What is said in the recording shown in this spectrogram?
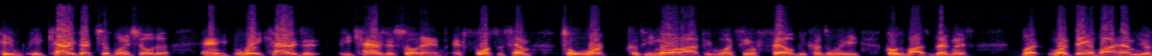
He he carries that chip on his shoulder, and the way he carries it, he carries it so that it forces him to work because he know a lot of people want to see him fail because of the way he goes about his business. But one thing about him, you'll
